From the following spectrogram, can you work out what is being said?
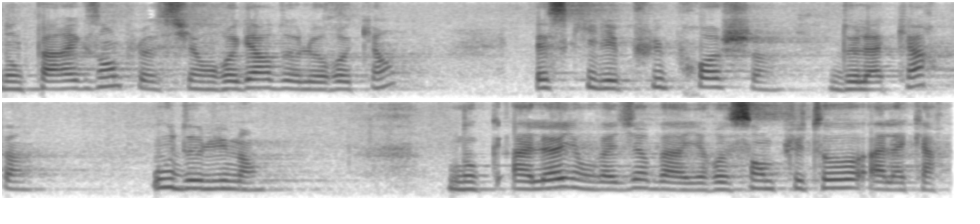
Donc par exemple, si on regarde le requin, est-ce qu'il est plus proche de la carpe ou de l'humain? Donc à l'œil, on va dire bah, il ressemble plutôt à la carpe,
